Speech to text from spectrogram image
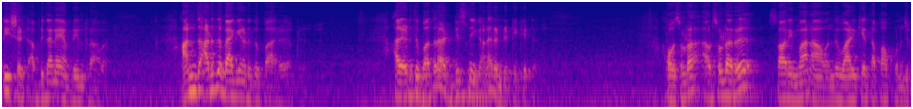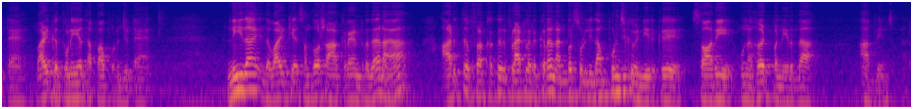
டிஷர்ட் அப்படி தானே அப்படின்ற அவ. அந்த அடுத்த பேக்கையும் எடுத்து பாரு அப்படின்னு. அதை எடுத்து பார்த்தா டிஸ்னிக்கான ரெண்டு டிக்கெட்டு அவர் சொல்கிறார் அவர் சொல்கிறாரு சாரிம்மா நான் வந்து வாழ்க்கையை தப்பாக புரிஞ்சுக்கிட்டேன். வாழ்க்கை துணையை தப்பாக புரிஞ்சுக்கிட்டேன். நீ தான் இந்த வாழ்க்கையை சந்தோஷம் ஆக்குறேன்றத நான் அடுத்த ஃப்ளாட்டில் இருக்கிற நண்பர் சொல்லி தான் புரிஞ்சுக்க வேண்டியிருக்கு. சாரி உன்னை ஹர்ட் பண்ணியிருந்தா அப்படின்னு சொன்னார்.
